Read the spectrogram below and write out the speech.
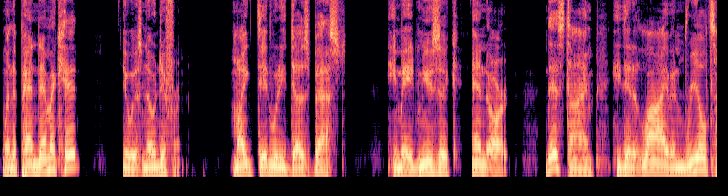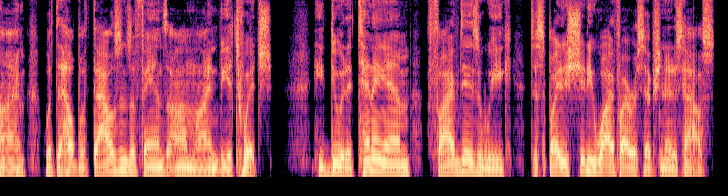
When the pandemic hit, it was no different. Mike did what he does best he made music and art. This time, he did it live in real time with the help of thousands of fans online via Twitch. He'd do it at 10 a.m., five days a week, despite his shitty Wi Fi reception at his house.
